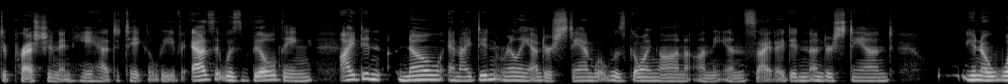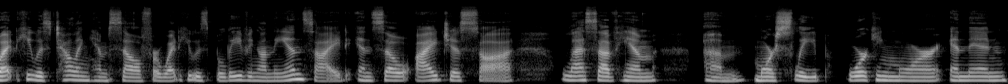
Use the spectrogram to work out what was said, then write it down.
depression and he had to take a leave. As it was building, I didn't know and I didn't really understand what was going on on the inside. I didn't understand you know what he was telling himself or what he was believing on the inside and so i just saw less of him um, more sleep working more and then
